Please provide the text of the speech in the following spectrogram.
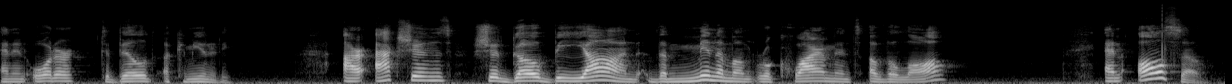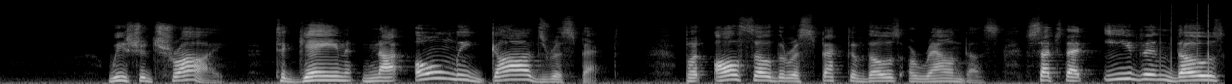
and in order to build a community. Our actions should go beyond the minimum requirements of the law and also, we should try to gain not only God's respect, but also the respect of those around us, such that even those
